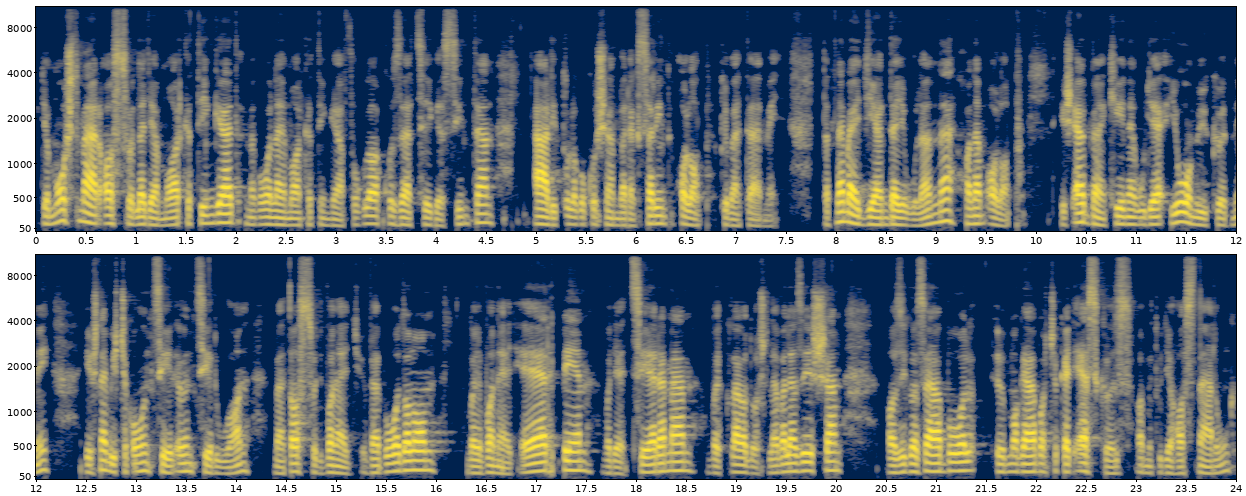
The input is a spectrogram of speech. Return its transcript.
Ugye most már az, hogy legyen marketinged, meg online marketinggel foglalkozzál céges szinten, állítólag okos emberek szerint alapkövetelmény. Tehát nem egy ilyen de jó lenne, hanem alap. És ebben kéne ugye jól működni, és nem is csak öncél, öncélúan, mert az, hogy van egy weboldalom, vagy van egy ERP-m, vagy egy CRM-em, vagy cloudos levelezésem, az igazából önmagában csak egy eszköz, amit ugye használunk.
